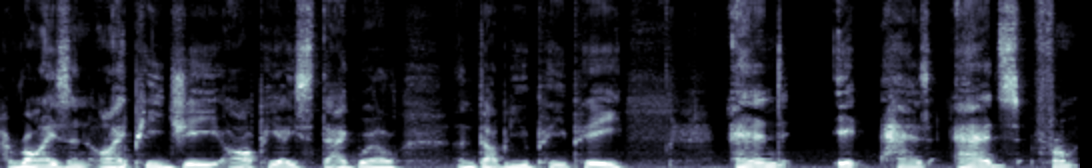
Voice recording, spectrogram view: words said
Horizon, IPG, RPA Stagwell, and WPP. And it has ads from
